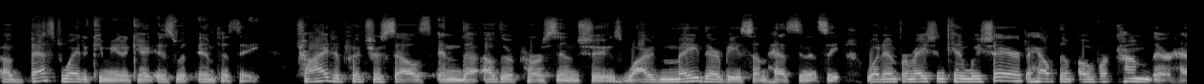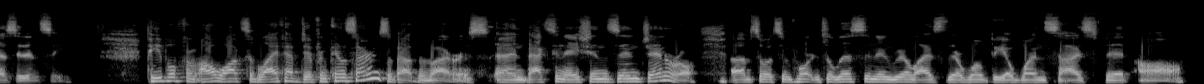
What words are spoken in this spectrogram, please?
a best way to communicate is with empathy. Try to put yourselves in the other person's shoes. Why may there be some hesitancy? What information can we share to help them overcome their hesitancy? People from all walks of life have different concerns about the virus and vaccinations in general. Um, so it's important to listen and realize there won't be a one size fit all.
